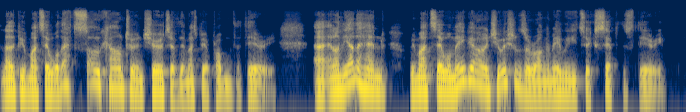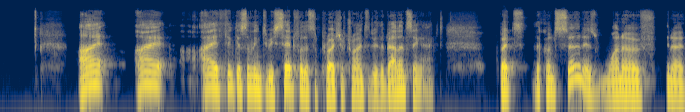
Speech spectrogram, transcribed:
And other people might say, well, that's so counterintuitive. There must be a problem with the theory. Uh, and on the other hand, we might say, well, maybe our intuitions are wrong and maybe we need to accept this theory. I, I, I think there's something to be said for this approach of trying to do the balancing act. But the concern is one of, you know,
